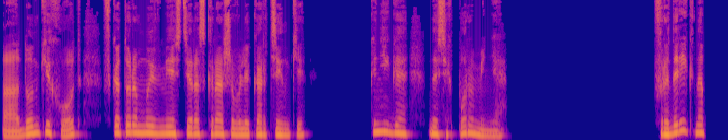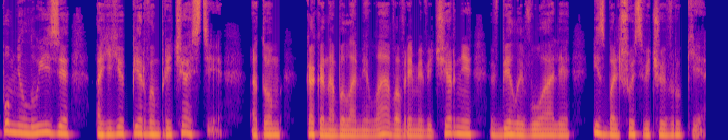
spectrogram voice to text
А Дон Кихот, в котором мы вместе раскрашивали картинки? Книга до сих пор у меня. Фредерик напомнил Луизе о ее первом причастии, о том, как она была мила во время вечерни в белой вуале и с большой свечой в руке,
